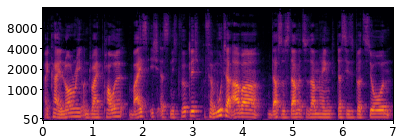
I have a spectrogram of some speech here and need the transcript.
Bei Kyle Lowry und Dwight Powell weiß ich es nicht wirklich, vermute aber, dass es damit zusammenhängt, dass die Situation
